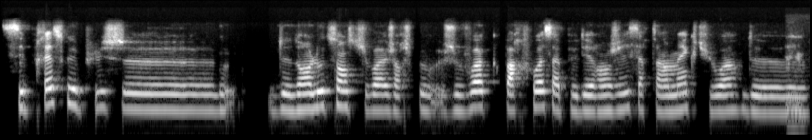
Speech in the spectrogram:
C'est presque plus dans l'autre sens, tu vois. Genre, je, peux, je vois que parfois ça peut déranger certains mecs, tu vois, de, mm.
